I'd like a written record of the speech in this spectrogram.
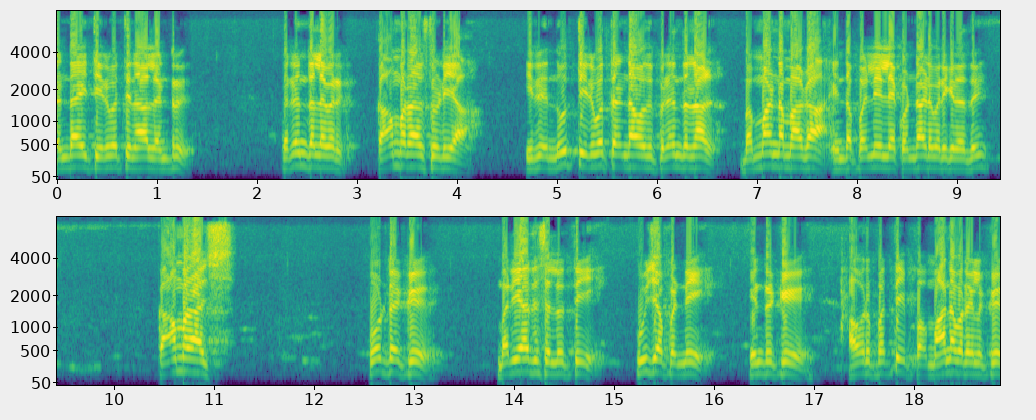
ரெண்டாயிரத்தி இருபத்தி நாலு அன்று பெருந்தலைவர் காமராஜருடைய இது நூற்றி இருபத்தி ரெண்டாவது பிறந்த நாள். பிரம்மாண்டமாக இந்த பள்ளியிலே கொண்டாடி வருகிறது. காமராஜ் போட்டோக்கு மரியாதை செலுத்தி பூஜை பண்ணி இன்றைக்கு அவரை பற்றி மாணவர்களுக்கு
